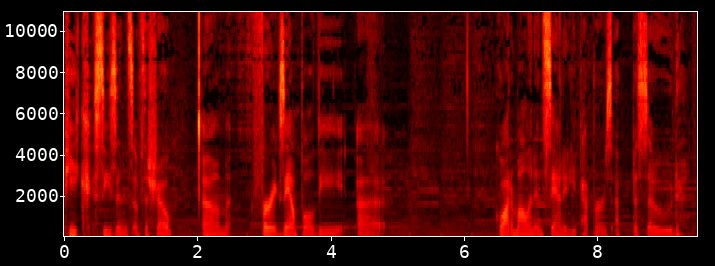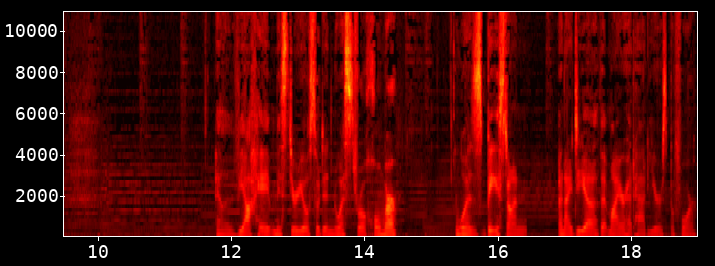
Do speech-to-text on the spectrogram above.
peak seasons of the show. Um, for example, the uh, Guatemalan Insanity Peppers episode El viaje misterioso de nuestro Homer was based on an idea that Meyer had had years before.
